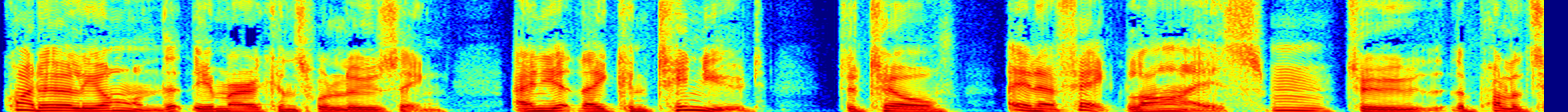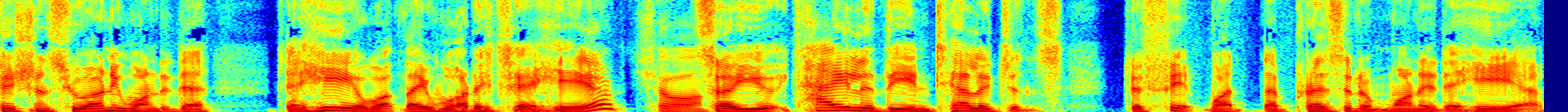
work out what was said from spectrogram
quite early on that the Americans were losing, and yet they continued to tell, in effect, lies mm. to the politicians who only wanted to, to hear what they wanted to hear. Sure. So you tailored the intelligence to fit what the president wanted to hear.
